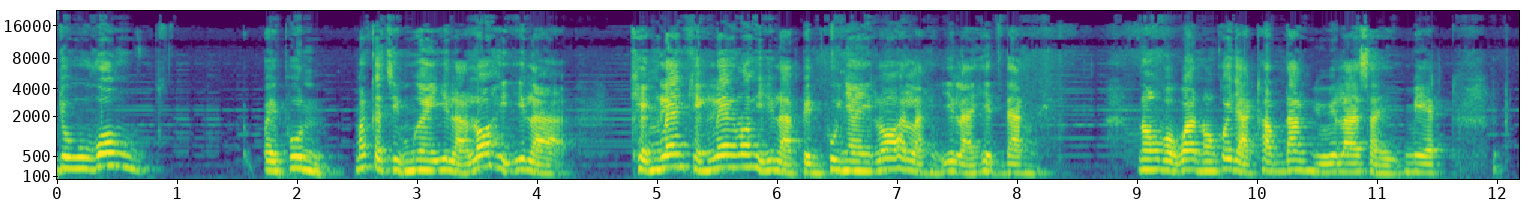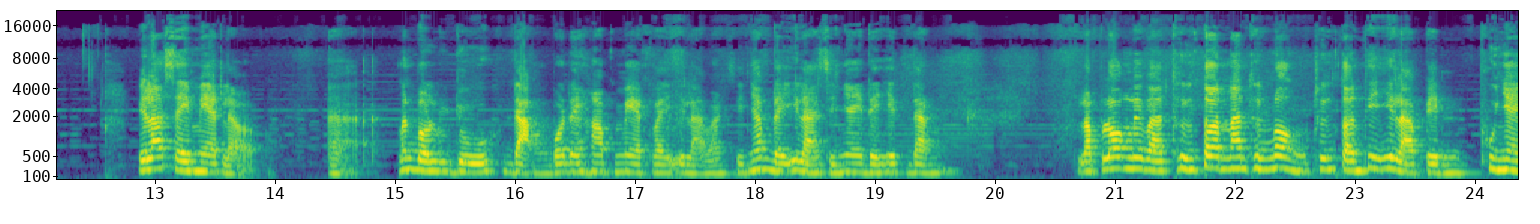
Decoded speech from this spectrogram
อยู่วงไปพุ่น มันก็สิเมื่อยอีหลารอให้อีหลา แข็งแรงแข็งแรงรอให้อีหลาเป็นผู้ใหญ่รอให้หลาให้อีหลาเฮ็ดดัง น้องบอกว่าน้องก็อยากทำดังอยู่เวลาใส่แมสเวลาใส่แมสแล้วอ่ามันบ่อยู่ดังบ่ได้รับแมทไว้อีหลาว่าสิย่ำใดอีหลาสิใหญ่ได้เฮ็ดดังรับรองเลยว่า ถึงตอนนั้นถึงน้อง ถึงตอนที่อีหลาเป็นผู้ใหญ่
